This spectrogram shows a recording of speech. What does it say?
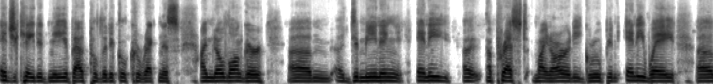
educated me about political correctness. I'm no longer um, uh, demeaning any uh, oppressed minority group in any way uh,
